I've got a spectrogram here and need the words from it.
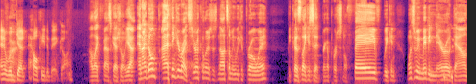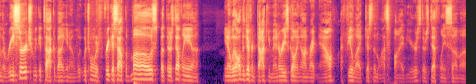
and it would right. get healthy debate going. I like fast casual, yeah, and I don't. I think you're right. Serial killers is not something we can throw away because, like you said, bring a personal fave. We can once we maybe narrow down the research, we could talk about you know which one would freak us out the most. But there's definitely a you know with all the different documentaries going on right now, I feel like just in the last five years, there's definitely some. Uh,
